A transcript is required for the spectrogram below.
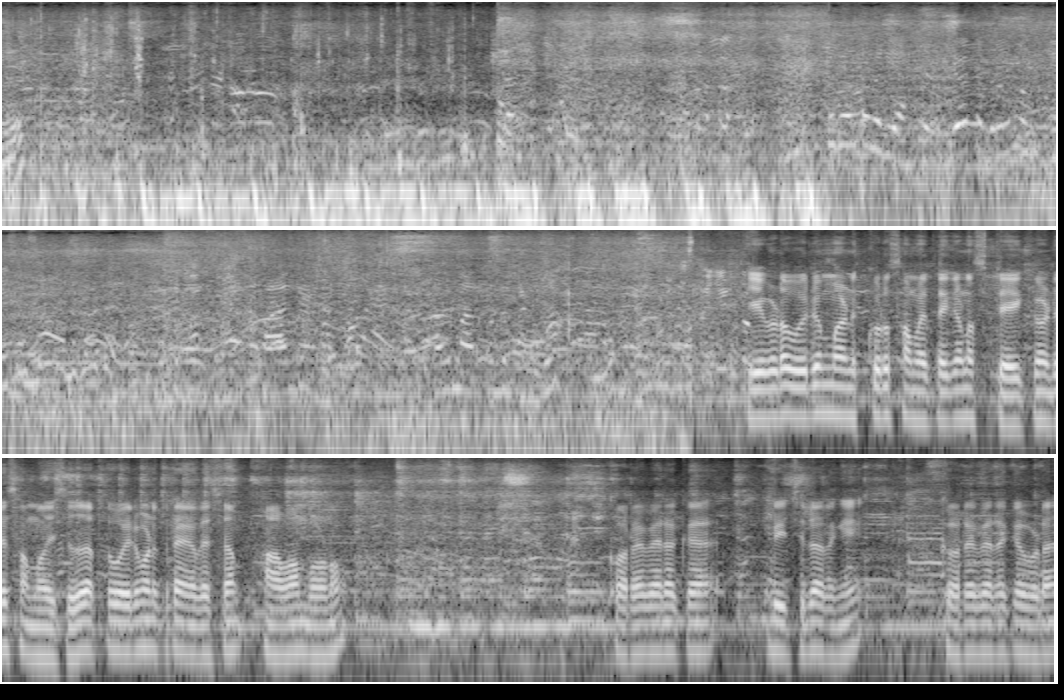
ഏ? ഇവിടെ ഒരു മണിക്കൂർ സമയത്തേക്കാണ് സ്റ്റേക്ക് വേണ്ടി സമ്മതിച്ചത്. അപ്പോൾ ഒരു മണിക്കൂർ ഏകദേശം ആവാൻ പോണു. കുറേ പേരൊക്കെ ബീച്ചിലിറങ്ങി. കുറേ പേരൊക്കെ ഇവിടെ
